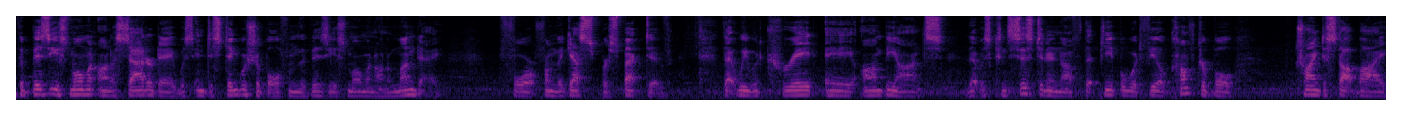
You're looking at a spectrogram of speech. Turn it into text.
the busiest moment on a Saturday was indistinguishable from the busiest moment on a Monday, for from the guest's perspective, that we would create a ambiance that was consistent enough that people would feel comfortable trying to stop by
